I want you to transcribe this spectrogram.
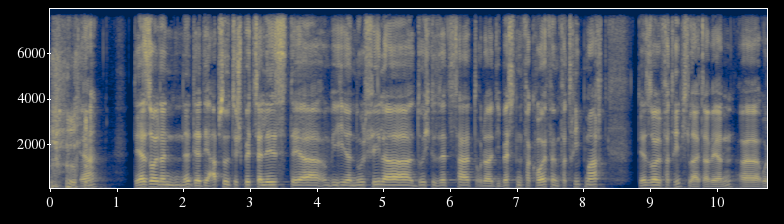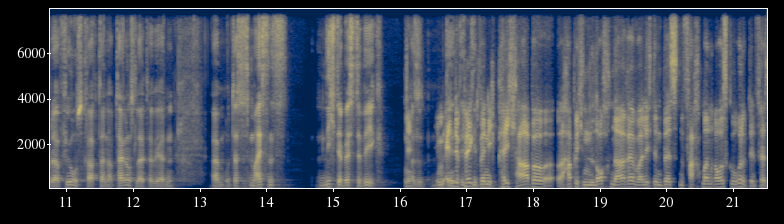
ja? Der soll dann, ne, der, der absolute Spezialist, der irgendwie hier null Fehler durchgesetzt hat oder die besten Verkäufe im Vertrieb macht, der soll Vertriebsleiter werden äh, oder Führungskraft dann Abteilungsleiter werden. Ähm, und das ist meistens nicht der beste Weg. Also, Im Endeffekt, die, wenn ich Pech habe, habe ich ein Loch nachher, weil ich den besten Fachmann rausgeholt habe, den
